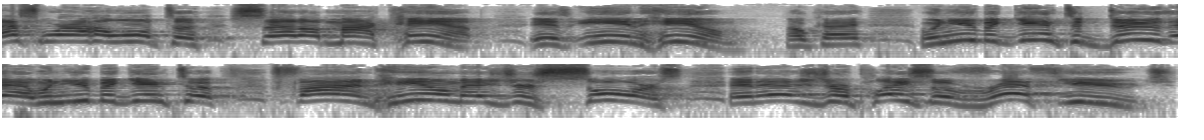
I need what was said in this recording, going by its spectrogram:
That's where I want to set up my camp, is in Him. Okay? When you begin to do that, when you begin to find Him as your source and as your place of refuge,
